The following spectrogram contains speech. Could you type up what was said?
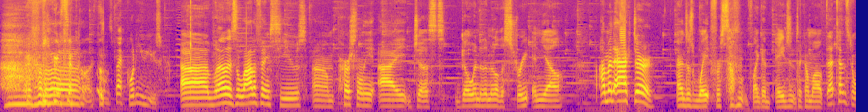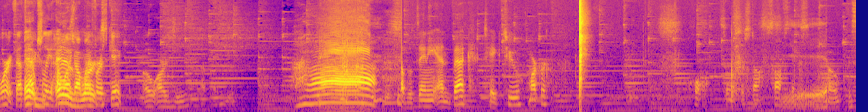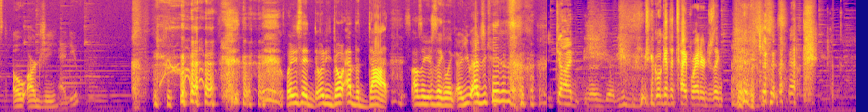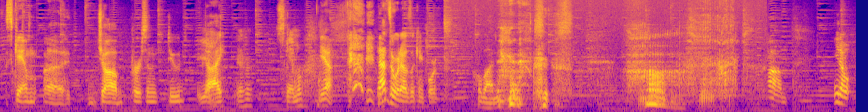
Spec, what do you use? Uh, well, there's a lot of things to use. Um, personally, I just go into the middle of the street and yell, "I'm an actor," and just wait for some like an agent to come up. That tends to work. That's It- actually how I got my first gig. O R G. Ah. Danny and Beck, take two, marker. Oh, so much for sticks. Yeah. O R G. And you? What do you say? What do you don't add the dot? Sounds like you're saying like, are you educated? Done. That's good. Go get the typewriter, just like scam uh, job person, dude, guy. Uh-huh. Scammer. Yeah, that's the word I was looking for. Hold on. Um, you know,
